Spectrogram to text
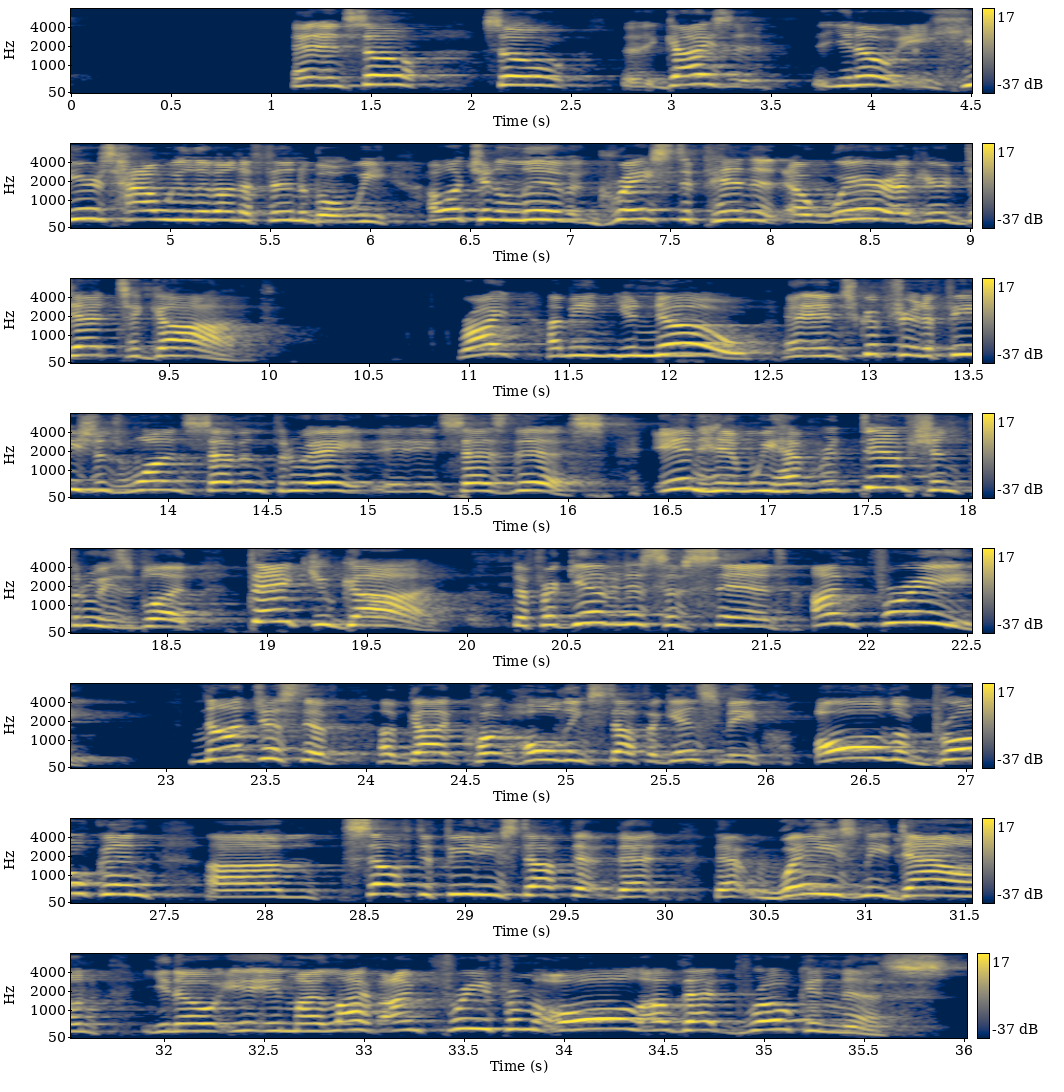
And, and so, so guys, you know, here's how we live unoffendable. We, I want you to live grace dependent, aware of your debt to God. Right? I mean, you know, in scripture in Ephesians 1, 7 through 8, it says this. In him we have redemption through his blood. Thank you, God. The forgiveness of sins. I'm free. Not just of, of God, quote, holding stuff against me, all the broken, um, self defeating stuff that, that, that weighs me down, you know, in, in my life. I'm free from all of that brokenness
